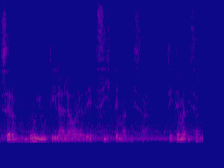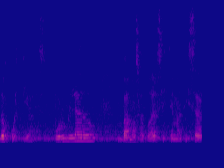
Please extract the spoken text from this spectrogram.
ser muy útil a la hora de sistematizar. Sistematizar dos cuestiones. Por un lado, vamos a poder sistematizar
